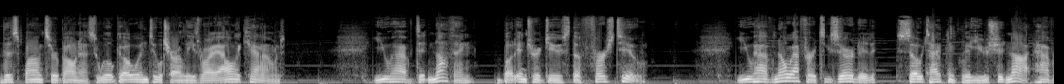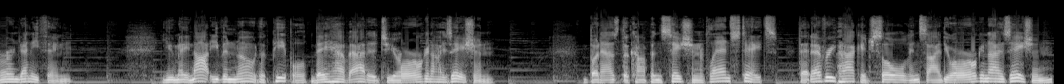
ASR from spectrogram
The sponsor bonus will go into Charlie's Royale account. You have did nothing, but introduce the first two. You have no efforts exerted, so technically you should not have earned anything. You may not even know the people they have added to your organization. But as the compensation plan states, that every package sold inside your organization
